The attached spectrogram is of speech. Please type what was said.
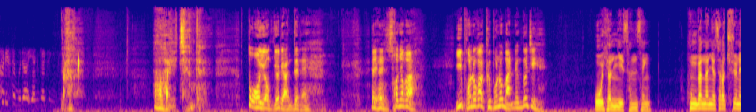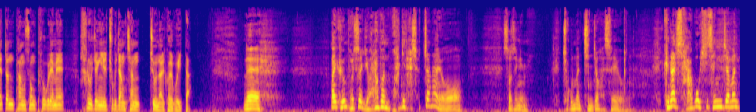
소리샘으로 연결 중입니다. 아이 참. 또 연결이 안 되네. 에, 선영아, 이 번호가 그 번호 맞는 거지? 오현희 선생, 홍간난 여사가 출연했던 방송 프로그램에 하루 종일 주구장창 전화를 걸고 있다. 네. 아이, 그건 벌써 여러 번 확인하셨잖아요. 선생님, 조금만 진정하세요. 그날 사고 희생자만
